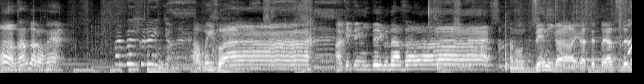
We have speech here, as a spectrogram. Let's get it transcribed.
ああなんだろうね。ハイブンクルインじゃん。ハブイフラー開けてみてください。あのゼニがやってたやつです。いやー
